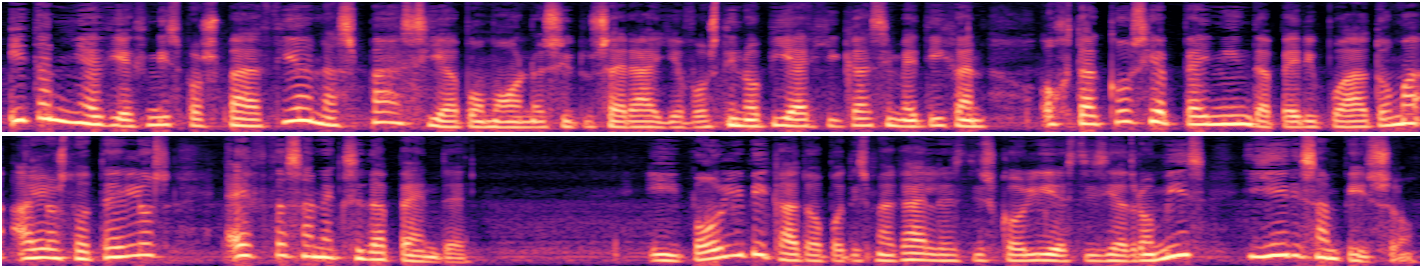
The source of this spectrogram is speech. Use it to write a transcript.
Ήταν μια διεθνής προσπάθεια να σπάσει η απομόνωση του Σεράγεβο, στην οποία αρχικά συμμετείχαν 850 περίπου άτομα, αλλά στο τέλος έφτασαν 65. Οι υπόλοιποι, κάτω από τις μεγάλες δυσκολίες της διαδρομής, γύρισαν πίσω.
